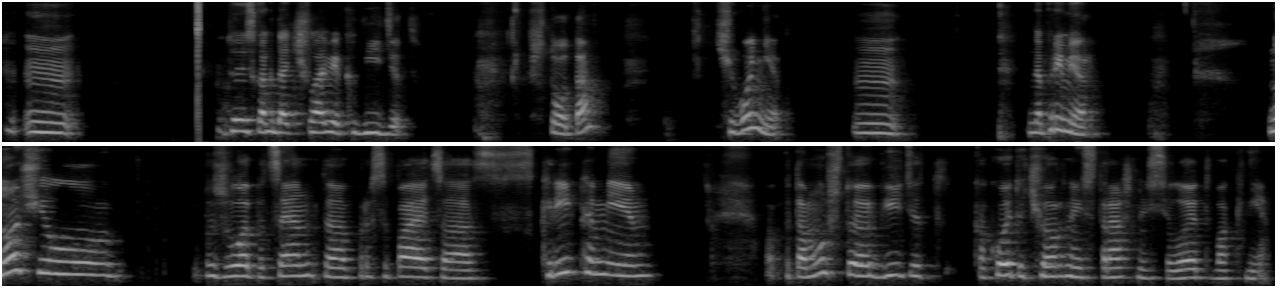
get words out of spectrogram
То есть, когда человек видит что-то, чего нет. Например, ночью пожилой пациент просыпается с криками, потому что видит какой-то черный страшный силуэт в окне.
